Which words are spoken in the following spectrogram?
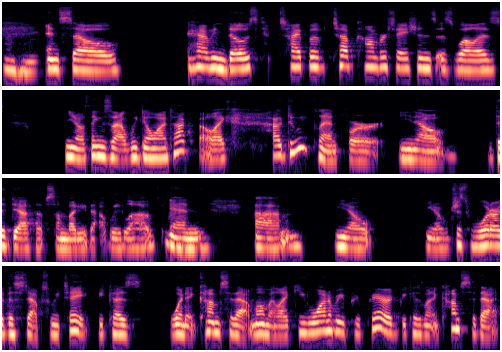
Mhm. and so having those type of tough conversations as well as you know things that we don't want to talk about like how do we plan for you know the death of somebody that we love and um you know you know just what are the steps we take because when it comes to that moment like you want to be prepared because when it comes to that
